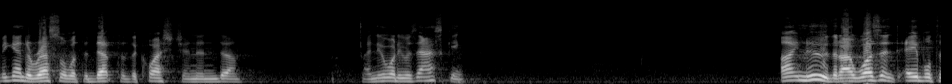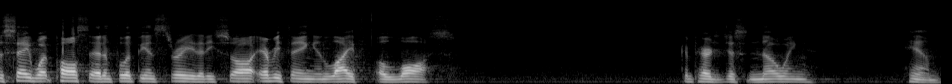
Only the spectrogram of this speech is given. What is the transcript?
I began to wrestle with the depth of the question and uh, I knew what he was asking. I knew that I wasn't able to say what Paul said in Philippians 3 that he saw everything in life a loss compared to just knowing him.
